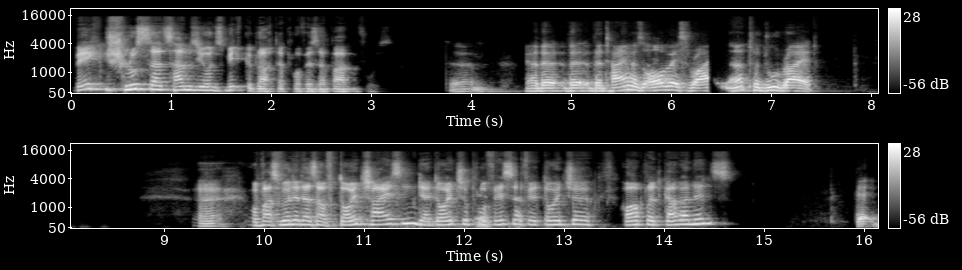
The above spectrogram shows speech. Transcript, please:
Welchen Schlusssatz haben Sie uns mitgebracht, Herr Professor Papenfuß? Ja, the, the, the time is always right, ne? to do right. Äh, und was würde das auf Deutsch heißen, der deutsche Professor für deutsche Corporate Governance? Der,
